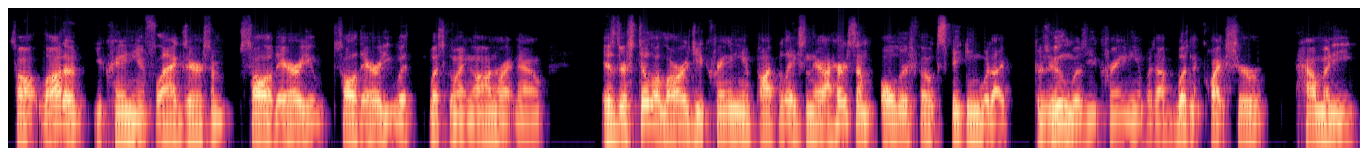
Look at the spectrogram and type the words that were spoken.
Saw a lot of Ukrainian flags there, some solidarity, solidarity with what's going on right now. Is there still a large Ukrainian population there? I heard some older folks speaking what I presume was Ukrainian, but I wasn't quite sure how many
